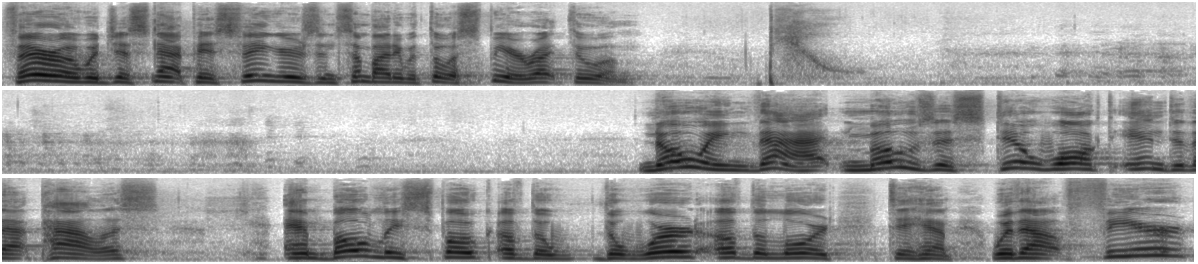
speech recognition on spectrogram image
Pharaoh would just snap his fingers and somebody would throw a spear right through him. Knowing that, Moses still walked into that palace and boldly spoke of the, the word of the Lord to him without fear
